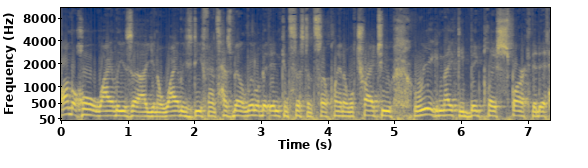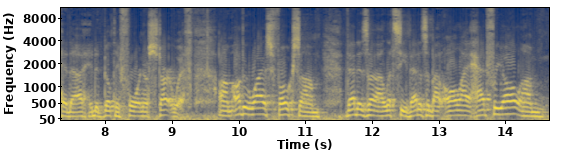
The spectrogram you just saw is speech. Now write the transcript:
On the whole, Wylie's uh, you know Wylie's defense has been a little bit inconsistent. So Plano will try to reignite the big play spark that it had uh, it had built a 4-0 start with. Um, otherwise, folks, um, that is uh, let's see, that is about all I had for y'all. Um,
